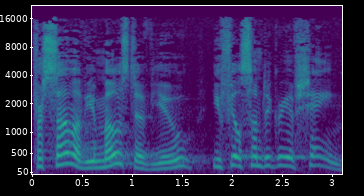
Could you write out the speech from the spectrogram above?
For some of you, most of you, you feel some degree of shame.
